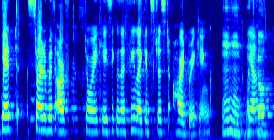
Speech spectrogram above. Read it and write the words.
get started with our first story, Casey? Because I feel like it's just heartbreaking. Mm-hmm. Let's go.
